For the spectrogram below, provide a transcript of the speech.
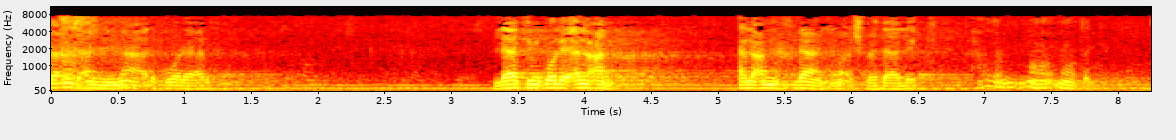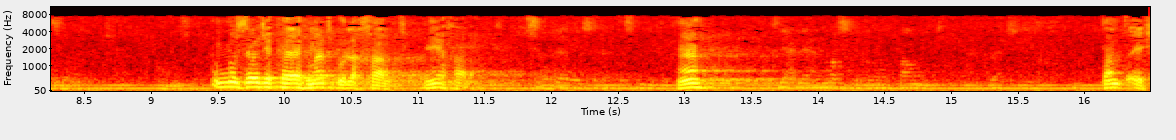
بعد عني ما أعرف ولا يعرفني لكن قولي العم. العم فلان وما أشبه ذلك. هذا مو طيب. أم الزوجة كذلك ما تقول لك خالد هي خالد ها؟ طنط إيش؟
